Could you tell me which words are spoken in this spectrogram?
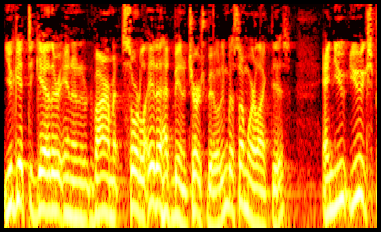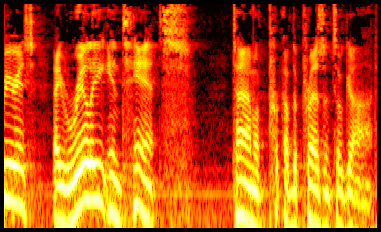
you get together in an environment sort of, it had to be in a church building, but somewhere like this, and you, you experience a really intense time of, of the presence of God.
